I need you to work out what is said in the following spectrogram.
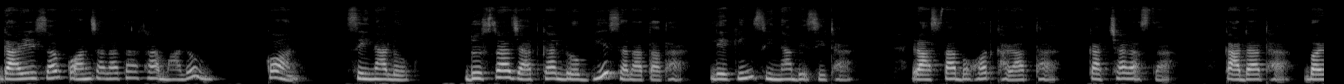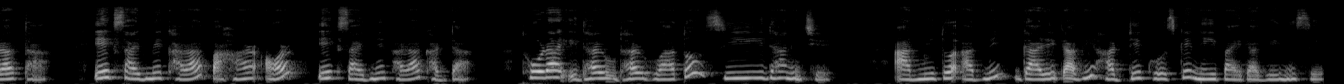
गाड़ी सब कौन चलाता था मालूम? कौन? सीना लोग। दूसरा जात का लोग भी चलाता था, लेकिन सीना बेसी था। रास्ता बहुत खराब था, कच्चा रास्ता। कादा था बर्फ़ था। एक साइड में खड़ा पहाड़ और एक साइड में खड़ा खड्डा। थोड़ा इधर उधर हुआ तो सीधा नीचे। आदमी तो आदमी, गाड़ी का भी हड्डी खोज के नहीं पाएगा गिरने से।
